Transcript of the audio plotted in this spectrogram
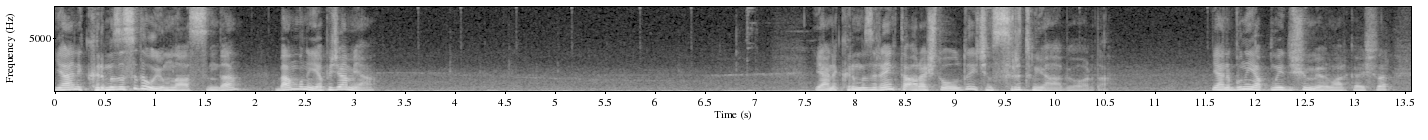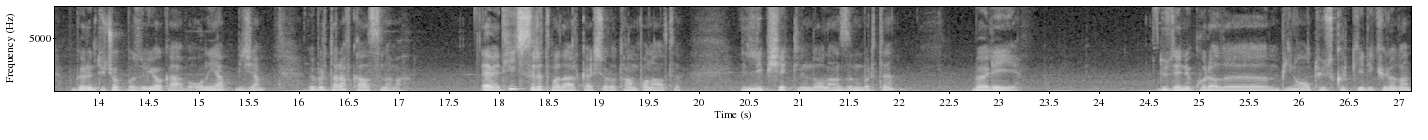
Yani kırmızısı da uyumlu aslında. Ben bunu yapacağım ya. Yani kırmızı renk de araçta olduğu için sırıtmıyor abi orada. Yani bunu yapmayı düşünmüyorum arkadaşlar. Bu görüntü çok bozuyor. Yok abi onu yapmayacağım. Öbür taraf kalsın ama. Evet hiç sırıtmadı arkadaşlar o tampon altı. Lip şeklinde olan zımbırtı. Böyle iyi. Düzeni kuralım. 1647 kilodan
